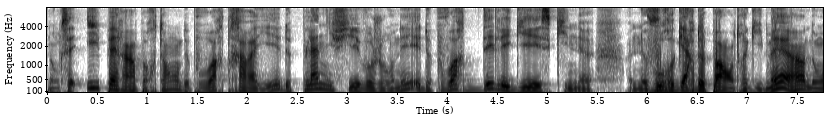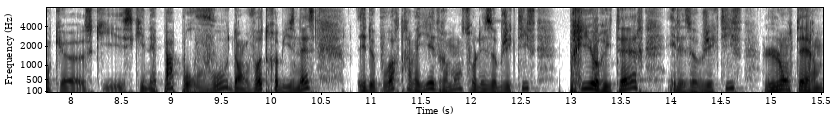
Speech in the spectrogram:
Donc c'est hyper important de pouvoir travailler, de planifier vos journées et de pouvoir déléguer ce qui ne, ne vous regarde pas entre guillemets, hein, donc euh, ce qui, ce qui n'est pas pour vous dans votre business, et de pouvoir travailler vraiment sur les objectifs prioritaires et les objectifs long terme.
